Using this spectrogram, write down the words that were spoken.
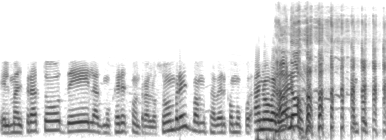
el maltrato de las mujeres contra los hombres. Vamos a ver cómo. Ah, no, ¿verdad? no.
